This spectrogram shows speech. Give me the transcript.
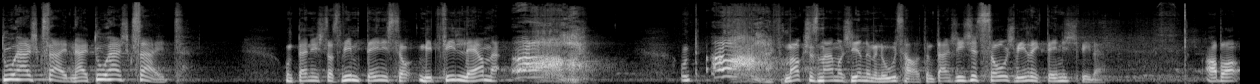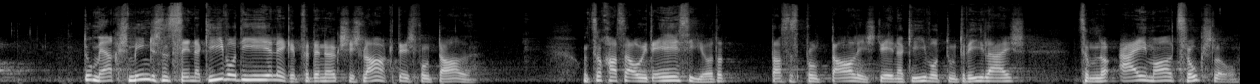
Du hast gesagt, nein, du hast gesagt. Und dann ist das wie im Tennis so mit viel Lärm. Ah! Und ah! Du magst es manchmal schier nicht mehr aushalten. Und dann ist es so schwierig, Tennis zu spielen. Aber du merkst mindestens die Energie, die die einlegen für den nächsten Schlag. Das ist brutal. Und so kann es auch in der Ehe sein, oder? Dass es brutal ist, die Energie, die du reinleihst, um noch einmal zurückzuschlagen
